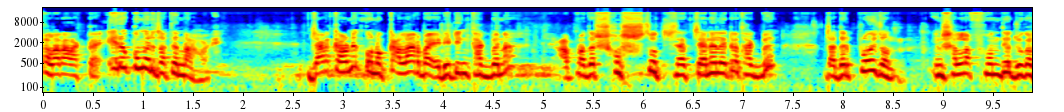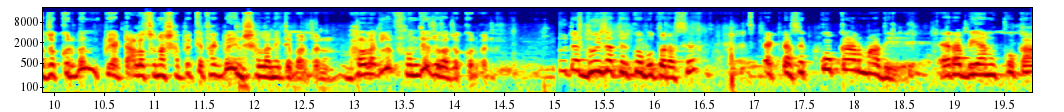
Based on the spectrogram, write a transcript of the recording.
কালার আর একটা এরকমের যাতে না হয়। যার কারণে কোনো কালার বা এডিটিং থাকবে না। আপনাদের ষষ্ঠ চ্যানেল এটা থাকবে, যাদের প্রয়োজন, ইনশাল্লাহ ফোন দিয়ে যোগাযোগ করবেন একটা আলোচনা সাপেক্ষে থাকবে, ইনশাল্লাহ নিতে পারবেন। ভালো লাগলে ফোন দিয়ে যোগাযোগ করবেন। দুইটা দুই জাতের কবুতর আছে। একটা আছে কোকার মাদি, অ্যারাবিয়ান কোকা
